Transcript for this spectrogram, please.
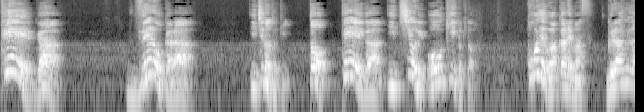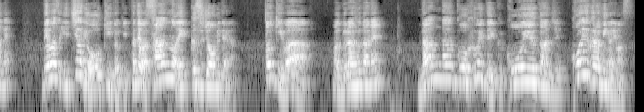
t が、0から1の時と、t が1より大きい時と。ここで分かれます。グラフがね。で、まず1より大きい時。例えば3の x 乗みたいな。時は、まあ、グラフがね、だんだんこう増えていく。こういう感じ。こういうグラフになります。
